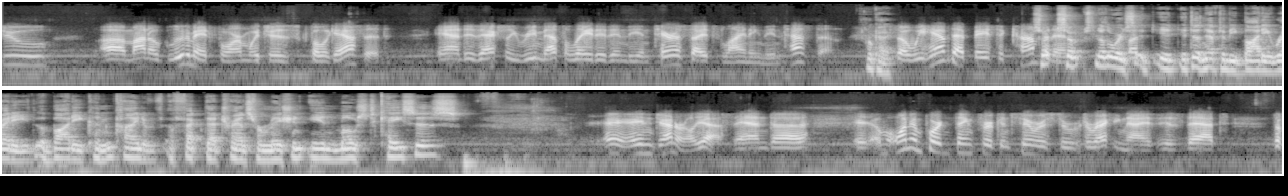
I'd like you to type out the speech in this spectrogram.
to uh, monoglutamate form, which is folic acid, and is actually remethylated in the enterocytes lining the intestine. Okay. So we have that basic So, competence. so in other words, it, it doesn't have to be body ready. The body can kind of affect that transformation in most cases. In general, yes. And uh, one important thing for consumers to, to recognize is that the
